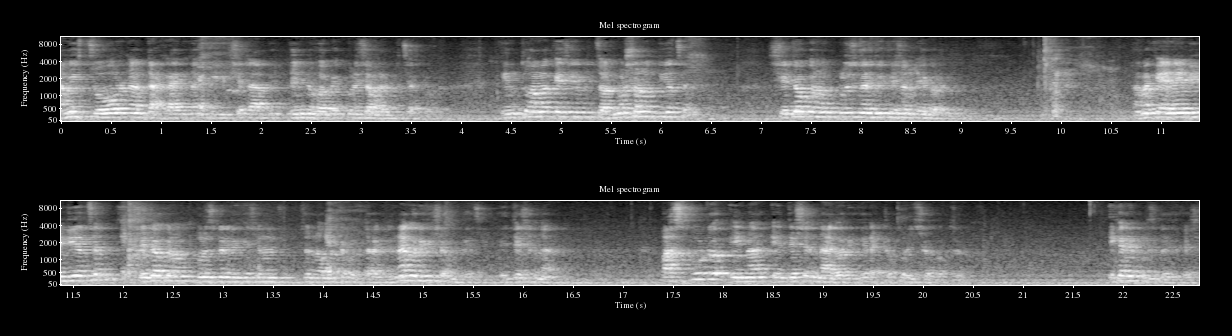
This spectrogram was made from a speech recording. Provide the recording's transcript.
আমি চোর না ডাকায় না কি, সেটা ভিন্নভাবে পুলিশ আমার বিচার করবে। কিন্তু আমাকে যে জন্মসনদ দিয়েছেন সেটাও কোনো পুলিশ ভেরিফিকেশন দিয়ে করেনি। আমাকে এনআইডি দিয়েছেন সেটাও কোনো পুলিশ ভেরিফিকেশনের জন্য অপেক্ষা করতে হবে। নাগরিক হিসাবে পেয়েছি, এই দেশের নাগরিক। পাসপোর্টও এই না- এই দেশের নাগরিকের একটা পরিচয়পত্র। এখানে পুলিশ ভেরিফিকেশন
